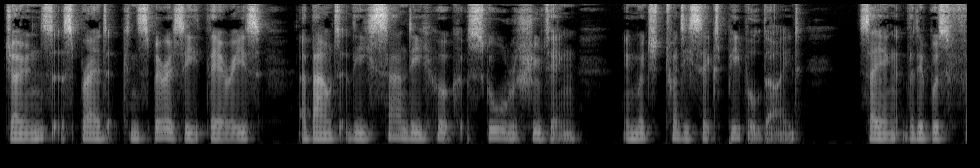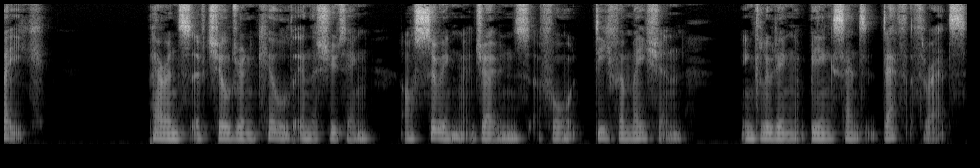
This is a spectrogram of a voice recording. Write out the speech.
Jones spread conspiracy theories about the Sandy Hook school shooting, in which 26 people died, saying that it was fake. Parents of children killed in the shooting are suing Jones for defamation, including being sent death threats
